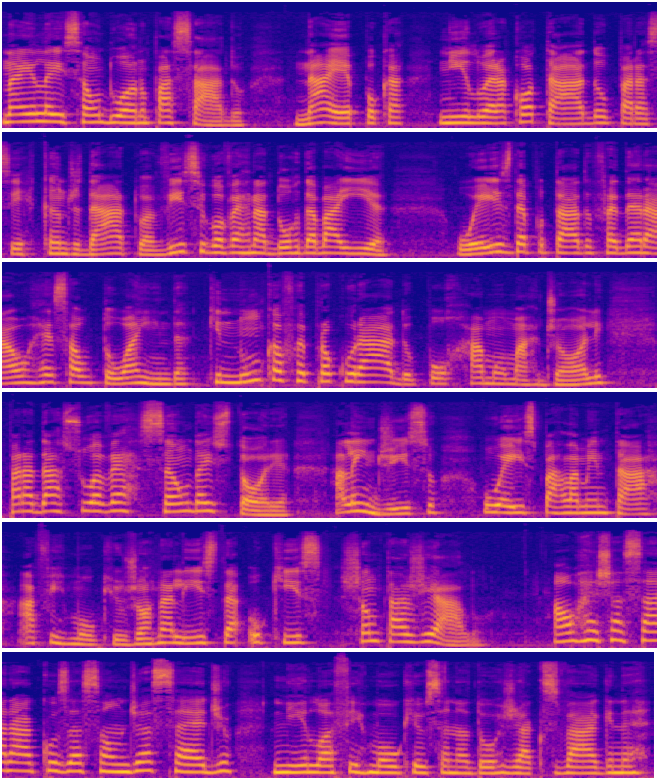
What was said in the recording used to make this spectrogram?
na eleição do ano passado. Na época, Nilo era cotado para ser candidato a vice-governador da Bahia. O ex-deputado federal ressaltou ainda que nunca foi procurado por Ramon Marjoli para dar sua versão da história. Além disso, o ex-parlamentar afirmou que o jornalista o quis chantageá-lo. Ao rechaçar a acusação de assédio, Nilo afirmou que o senador Jacques Wagner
